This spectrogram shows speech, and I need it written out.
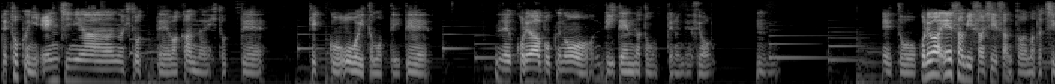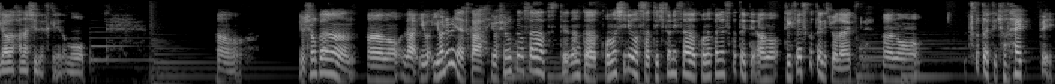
で、特にエンジニアの人ってわかんない人って結構多いと思っていて、で、これは僕の利点だと思ってるんですよ。うん。えっ、と、これは A さん、B さん、C さんとはまた違う話ですけれども、あの、吉野くん、あの、だ言わ言われるじゃないですか。吉野くんさ、つって、なんか、この資料さ、適当にさ、こんな感じで作っといて、あの、適当に作っといてちょうだい、つって。あの、作っといてちょうだいって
